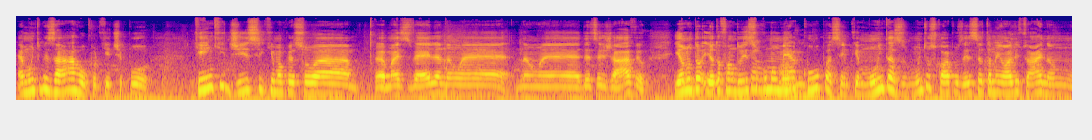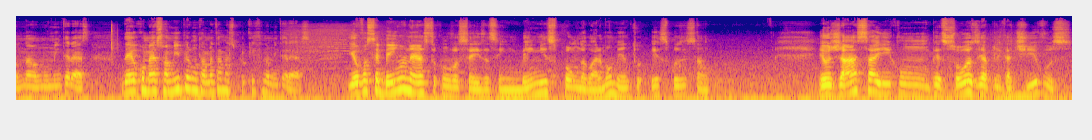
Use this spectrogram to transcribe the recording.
É muito bizarro, porque tipo, quem que disse que uma pessoa é, mais velha não é não é desejável? E eu não tô, e eu tô falando isso Sim. como meia culpa assim, porque muitas muitos corpos desses eu também olho e falo, ai, não, não, não me interessa. Daí eu começo a me perguntar, mas tá, mas por que que não me interessa? E eu vou ser bem honesto com vocês, assim, bem me expondo agora. Momento exposição. Eu já saí com pessoas de aplicativos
